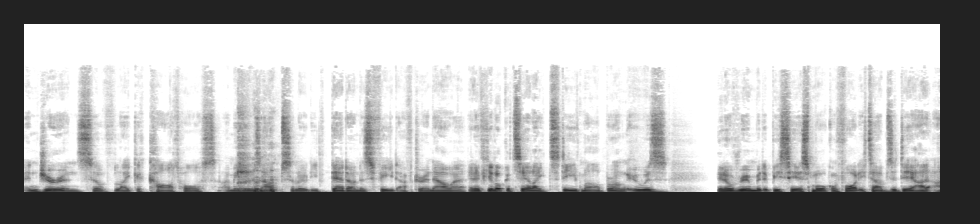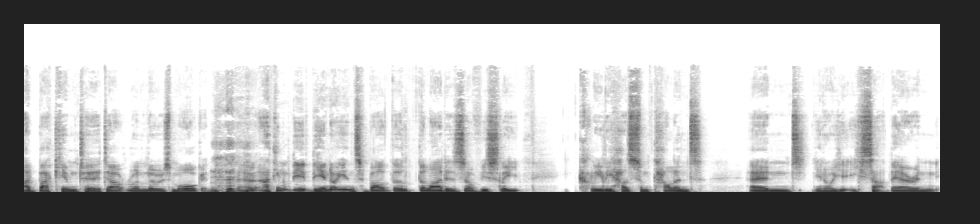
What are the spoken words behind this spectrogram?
endurance of like a cart horse. I mean, he was absolutely dead on his feet after an hour. And if you look at say like Steed Malbranque, who was you know, rumoured to be, say, smoking 40 tabs a day, I, would back him to, to outrun Lewis Morgan. uh, I think the, the annoyance about the, the lad is obviously he clearly has some talent. And, you know, he, he sat there and,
